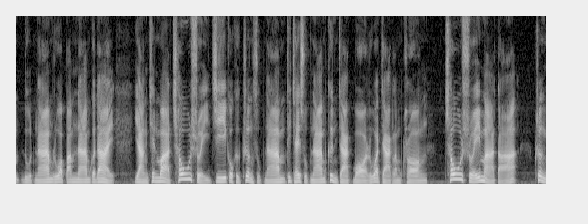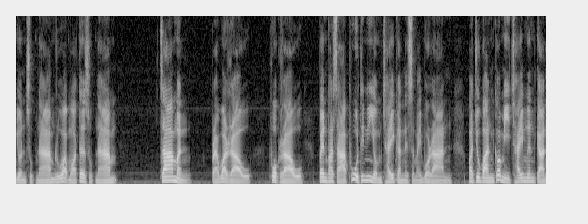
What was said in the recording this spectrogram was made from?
ำดูดน้ำหรือว่าปั๊มน้ำก็ได้ อย่างเช่นว่าเช่าสวยจีก็คือเครื่องสูบน้ำที่ใช้สูบน้ำขึ้นจากบ่อหรือว่าจากลำคลองเช่าสวยหมาตา เครื่องยนต์สูบน้ำหรือว่ามอเตอร์สูบน้ำจ้ามันแปลว่าเรา พวกเรา เป็นภาษาพูดที่นิยมใช้กันในสมัยโบราณ ปัจจุบันก็มีใช้เหมือนกัน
